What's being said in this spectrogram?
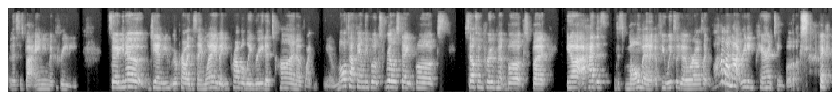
And this is by Amy McCready. So, you know, Jen, you, are probably the same way, but you probably read a ton of like, you know, multifamily books, real estate books, self-improvement books. But, you know, I had this this moment a few weeks ago where I was like, why am I not reading parenting books? like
